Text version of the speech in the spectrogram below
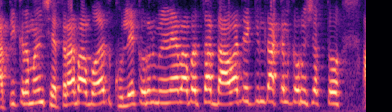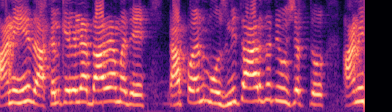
अतिक्रमण क्षेत्राबाबत खुले करून मिळण्याबाबतचा दावा देखील दाखल करू शकतो. आणि दाखल केलेल्या दाव्यामध्ये आपण मोजणीचा अर्ज देऊ शकतो. आणि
